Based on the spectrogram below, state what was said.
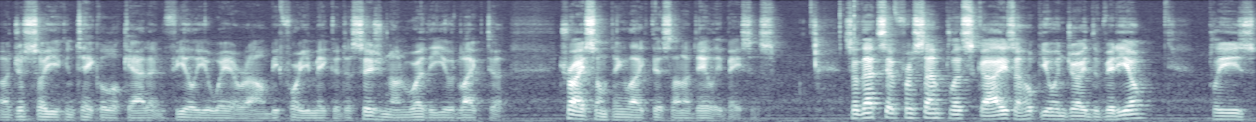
uh, just so you can take a look at it and feel your way around before you make a decision on whether you would like to try something like this on a daily basis. So that's it for Semplice, guys. I hope you enjoyed the video. Please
